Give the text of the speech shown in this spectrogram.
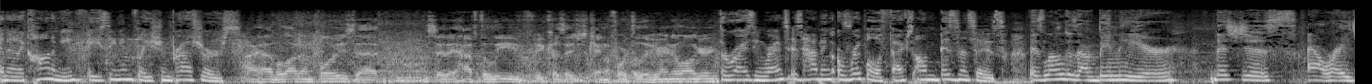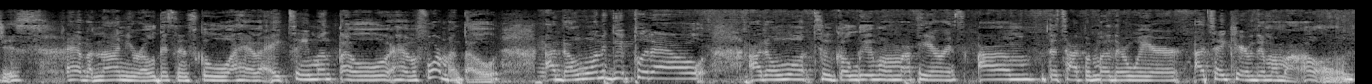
in an economy facing inflation pressures. I have a lot of employees that say they have to leave because they just can't afford to live here any longer. The rising rent is having a ripple effect on businesses. As long as I've been here, that's just outrageous. I have a nine year old that's in school. I have an 18 month old. I have a four month old. I don't want to get put out. I don't want to go live with my parents. I'm the type of mother where I take care of them on my own.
